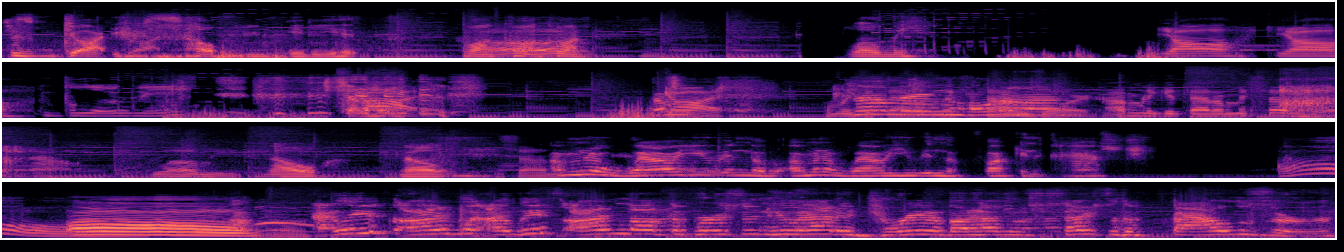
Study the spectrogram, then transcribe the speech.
Just got yourself, you idiot. Come on, come on, come on. Blow me. Y'all, y'all. Blow me. Shut up. God. God. I'm Coming, hold on. soundboard. I'm gonna get that on my soundboard now. Blow me, No, no. son. I'm gonna wow you in the. I'm gonna wow you in the fucking ass. cheek. Oh. Oh, At least I'm. At least I'm not the person who had a dream about having sex with a Bowser.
